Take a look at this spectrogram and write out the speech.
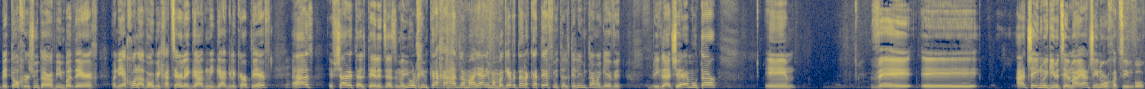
בתוך רשות הרבים בדרך, אני יכול לעבור מחצר לגג, מגג לכרפף, אז אפשר לטלטל את זה. אז הם היו הולכים ככה עד למעיין עם המגבת על הכתף, מטלטלים את המגבת. בגלל שהיה מותר. ועד שהיינו מגיעים אצל מעיין שהיינו רוחצים בו.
